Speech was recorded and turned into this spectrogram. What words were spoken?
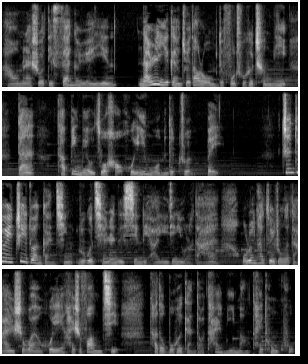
好，我们来说第三个原因，男人也感觉到了我们的付出和诚意，但他并没有做好回应我们的准备。针对这段感情，如果前任的心里啊已经有了答案，无论他最终的答案是挽回还是放弃，他都不会感到太迷茫、太痛苦。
